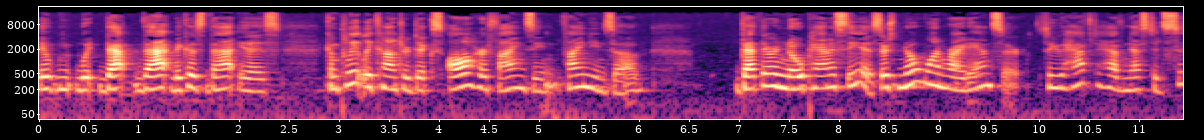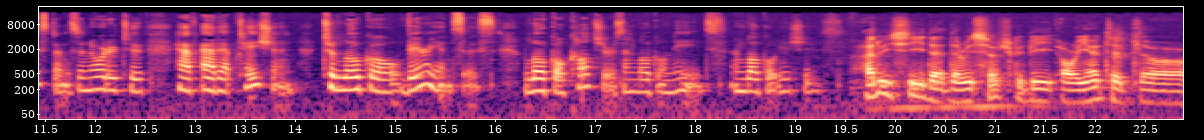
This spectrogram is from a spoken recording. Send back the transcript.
It, that, that, because that is completely contradicts all her finding, findings of that there are no panaceas. There's no one right answer. So you have to have nested systems in order to have adaptation to local variances, local cultures, and local needs and local issues. How do you see that the research could be oriented uh,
